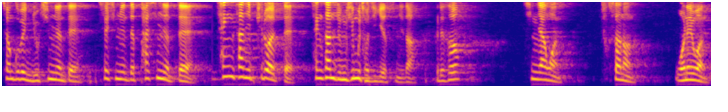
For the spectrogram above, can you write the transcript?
1960년대, 70년대, 80년대 생산이 필요할 때 생산 중심의 조직이었습니다. 그래서 식량원, 축산원, 원예원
